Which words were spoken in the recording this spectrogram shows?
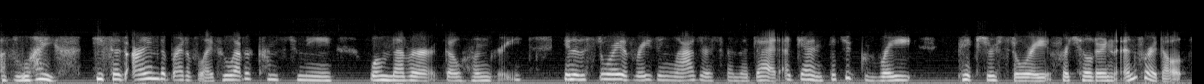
of life. He says, I am the bread of life. Whoever comes to me will never go hungry. You know, the story of raising Lazarus from the dead, again, such a great picture story for children and for adults,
